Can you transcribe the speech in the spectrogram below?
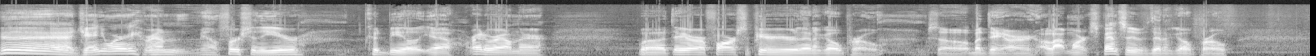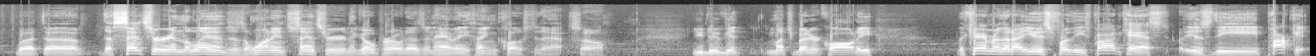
uh, January, around you know first of the year. Could be a, yeah, right around there. But they are far superior than a GoPro. So, but they are a lot more expensive than a GoPro. But uh, the sensor in the lens is a one-inch sensor, and the GoPro doesn't have anything close to that. So, you do get much better quality. The camera that I use for these podcasts is the Pocket.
